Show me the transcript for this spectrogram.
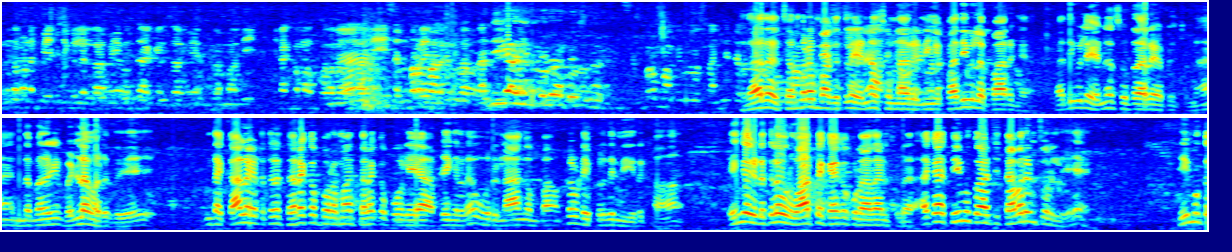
சம்பந்தமான பேச்சுக்கள் எல்லாமே வந்து அகிம்சாமே இருக்கிற மாதிரி இணக்கமா போற மாதிரி அதாவது செம்பரம்பாக்கத்துல என்ன சொன்னாரு? நீங்க பதிவுல பாருங்க. பதிவுல என்ன சொல்றாரு அப்படின்னு சொன்னா இந்த மாதிரி வெள்ளம் வருது இந்த காலகட்டத்துல திறக்க போறோமா திறக்க போலையா அப்படிங்கிறத ஒரு நாங்க மக்களுடைய பிரதிநிதி இருக்கோம் எங்க இடத்துல ஒரு வார்த்தை கேட்கக்கூடாதான்னு சொல்றாரு. அதுக்காக திமுக ஆட்சி தவறுன்னு சொல்லலையே. திமுக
